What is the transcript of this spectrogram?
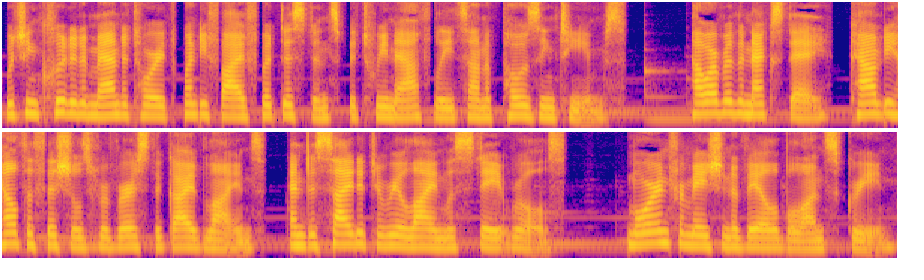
which included a mandatory 25 foot distance between athletes on opposing teams. However, the next day, county health officials reversed the guidelines and decided to realign with state rules. More information available on screen.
